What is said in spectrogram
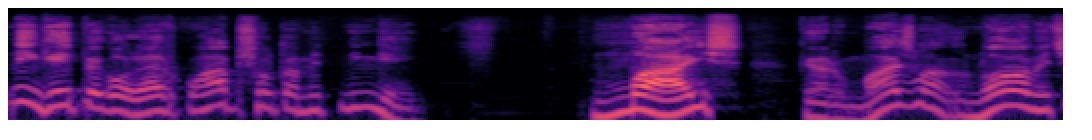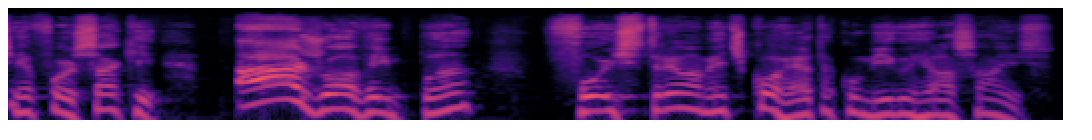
Ninguém pegou leve com absolutamente ninguém. Mas, quero mais uma, novamente reforçar que a Jovem Pan foi extremamente correta comigo em relação a isso.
